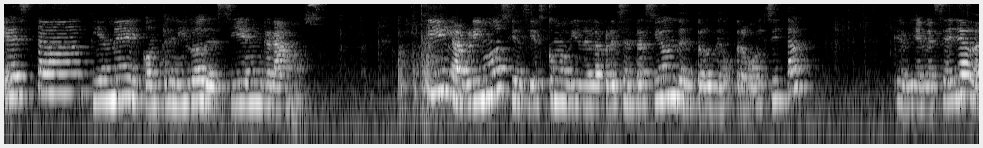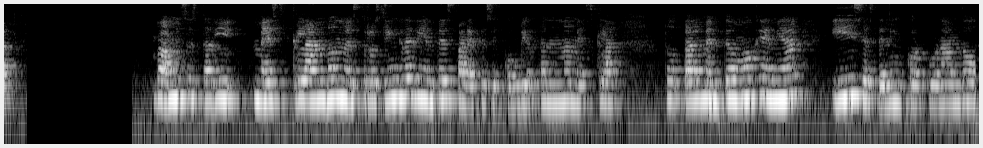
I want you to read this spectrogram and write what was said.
Esta tiene el contenido de 100 gramos. Y la abrimos y así es como viene la presentación dentro de otra bolsita que viene sellada vamos a estar mezclando nuestros ingredientes para que se conviertan en una mezcla totalmente homogénea y se estén incorporando.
